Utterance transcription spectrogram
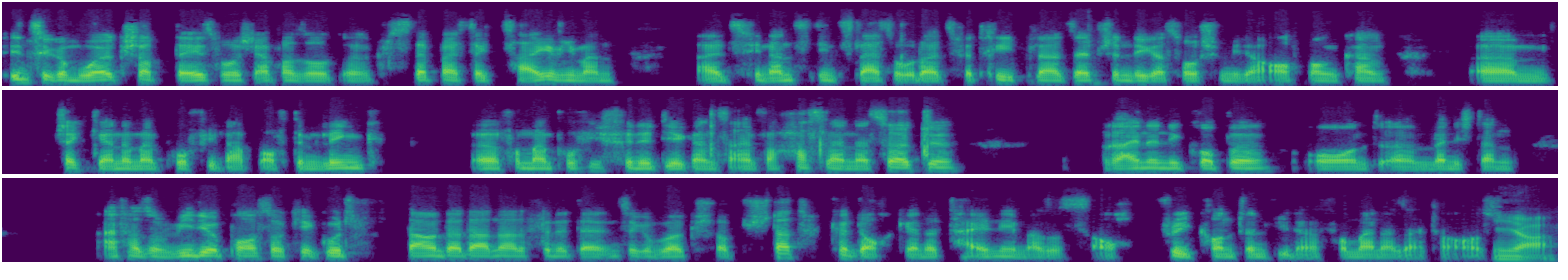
Instagram Workshop Days, wo ich einfach so äh, Step by Step zeige, wie man als Finanzdienstleister oder als Vertriebler selbstständiger Social Media aufbauen kann. Ähm, check gerne mein Profil ab. Auf dem Link äh, von meinem Profil findet ihr ganz einfach Hustler in der Circle rein in die Gruppe und ähm, wenn ich dann einfach so ein Video poste, okay, gut, da und da, da, da findet der Instagram Workshop statt, könnt ihr auch gerne teilnehmen. Also es ist auch Free Content wieder von meiner Seite aus. Ja,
